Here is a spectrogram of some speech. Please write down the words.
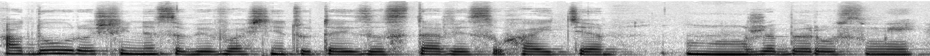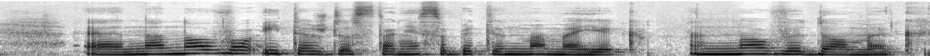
A dół rośliny sobie właśnie tutaj zostawię, słuchajcie, mm, żeby rósł mi e, na nowo i też dostanie sobie ten mamejek nowy domek.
